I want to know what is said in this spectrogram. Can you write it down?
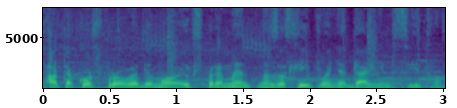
А також проведемо експеримент на засліплення дальнім світлом.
